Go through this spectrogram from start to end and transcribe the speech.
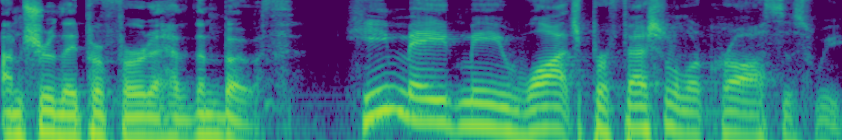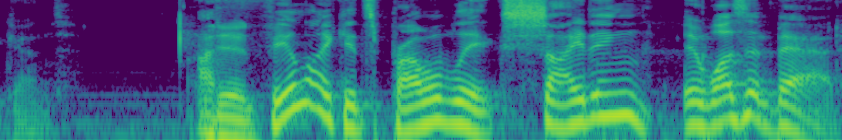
I'm sure they'd prefer to have them both. He made me watch professional lacrosse this weekend. I did. feel like it's probably exciting. It wasn't bad.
